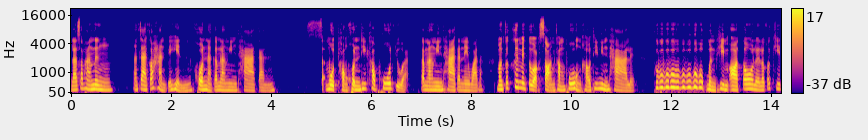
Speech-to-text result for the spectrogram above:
แล้วสักพักหนึ่งอาจารย์ก็หันไปเห็นคนอะกำลังนินทากัน สมุดของคนที่เขาพูดอยู่อะกำลังนินทากันในวัดมันก็ขึ้นเป็นตัวอักษรคำพูดของเขาที่นินทาเลยปุ๊บปุ๊บปุ๊บปุ๊บปุ๊บปุ๊บเหมือนพิมพ์ออโต้เลยแล้วก็คิด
